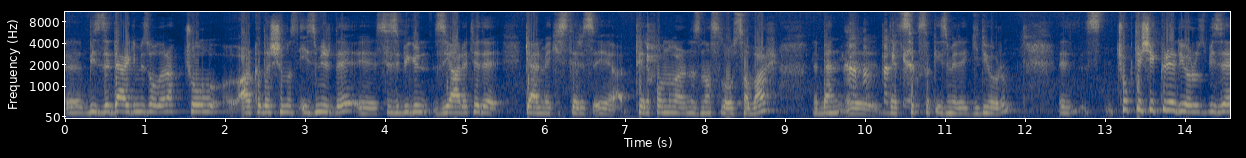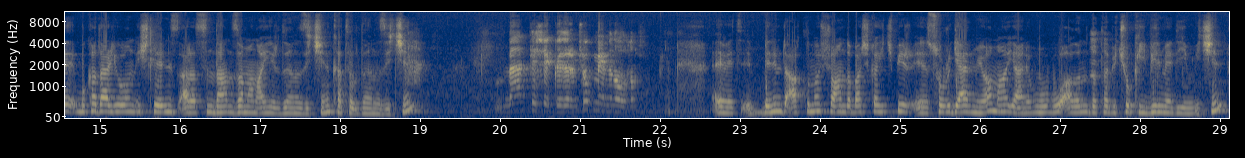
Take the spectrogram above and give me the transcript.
Ee, Biz de dergimiz olarak çoğu arkadaşımız İzmir'de Ee, sizi bir gün ziyarete de gelmek isteriz. Ee, Telefon numaranız nasıl olsa var. Ben e, de sık sık İzmir'e gidiyorum. Çok teşekkür ediyoruz bize bu kadar yoğun işleriniz arasından zaman ayırdığınız için, katıldığınız için. Ben teşekkür ederim. Çok memnun oldum. Evet, benim de aklıma şu anda başka hiçbir e, soru gelmiyor ama yani bu, bu alanı da tabii çok iyi bilmediğim için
